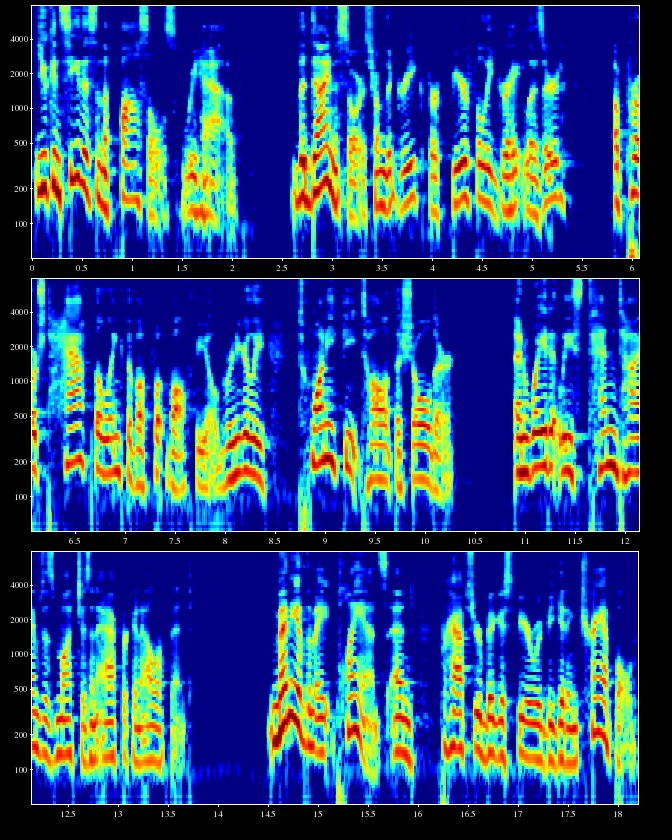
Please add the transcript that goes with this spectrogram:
You can see this in the fossils we have. The dinosaurs, from the Greek for fearfully great lizard, approached half the length of a football field, were nearly 20 feet tall at the shoulder, and weighed at least 10 times as much as an African elephant. Many of them ate plants, and perhaps your biggest fear would be getting trampled.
